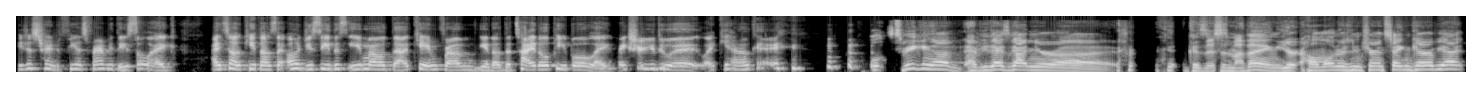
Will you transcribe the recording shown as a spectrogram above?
you're just trying to fee us for everything so like i tell keith i was like oh did you see this email that came from you know the title people? Like make sure you do it. Like yeah okay. Well, speaking of, have you guys gotten your uh because this is my thing, your homeowner's insurance taken care of yet?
